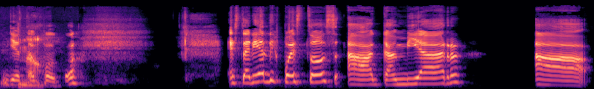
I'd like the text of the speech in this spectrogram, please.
Yo tampoco. ¿Estarían dispuestos a cambiar a,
